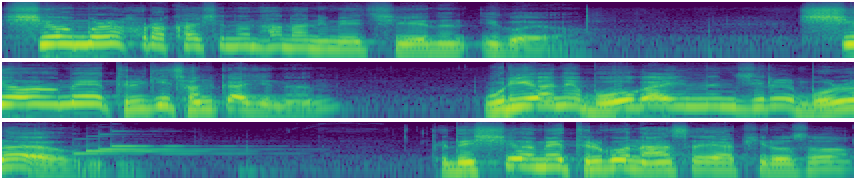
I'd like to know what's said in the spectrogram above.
시험을 허락하시는 하나님의 지혜는 이거예요. 시험에 들기 전까지는 우리 안에 뭐가 있는지를 몰라요, 우리는. 근데 시험에 들고 나서야 비로소,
